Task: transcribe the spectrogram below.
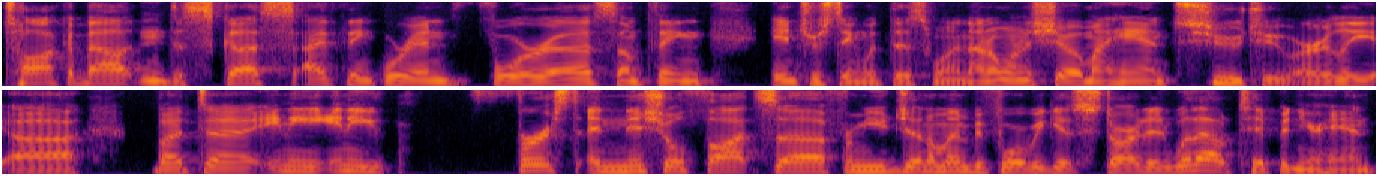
talk about and discuss. I think we're in for uh, something interesting with this one. I don't want to show my hand too too early. Uh, but uh, any any first initial thoughts from you gentlemen before we get started, without tipping your hand.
